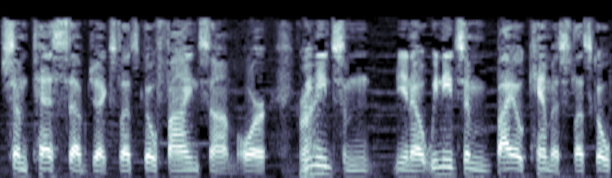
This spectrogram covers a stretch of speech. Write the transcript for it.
some test subjects. Let's go find some. Or Right. we need some, you know, we need some biochemists. Let's go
